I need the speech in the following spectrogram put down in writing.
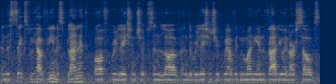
And the 6th, we have Venus, planet of relationships and love and the relationship we have with money and value in ourselves.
